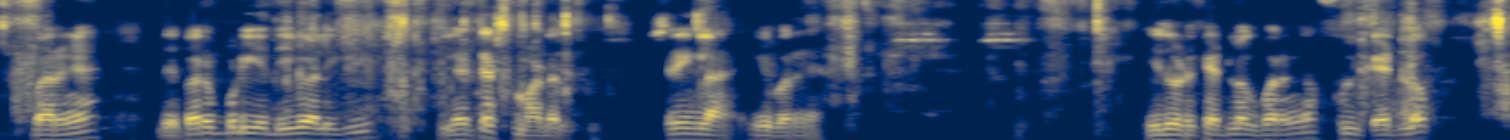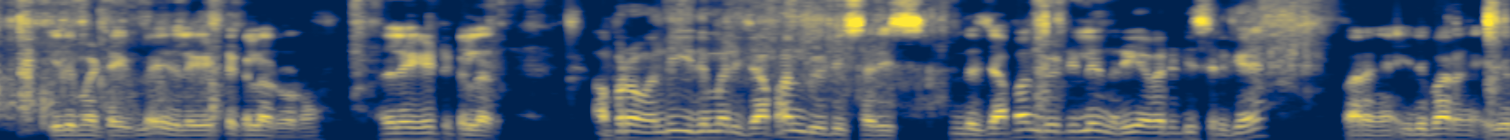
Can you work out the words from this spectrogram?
பாருங்கள் இந்த பெறக்கூடிய தீபாவளிக்கு லேட்டஸ்ட் மாடல் சரிங்களா? இங்கே பாருங்கள் இதோட கேட்லாக் பாருங்கள் ஃபுல் கேட்லாக் இது மாதிரி இதில் எட்டு கலர் வரும். அதில் எட்டு கலர் அப்புறம் வந்து இது மாதிரி ஜப்பான் பியூட்டி சாரீஸ் இந்த ஜப்பான் பியூட்டிலே நிறைய வெரைட்டிஸ் இருக்குது பாருங்கள் இது பாருங்கள் இது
